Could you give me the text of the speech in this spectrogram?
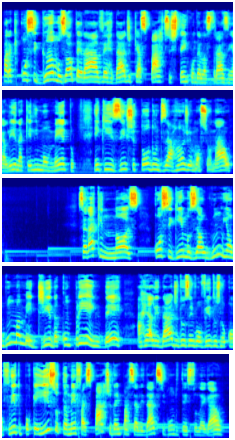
para que consigamos alterar a verdade que as partes têm quando elas trazem ali, naquele momento em que existe todo um desarranjo emocional? Será que nós conseguimos algum, em alguma medida compreender a realidade dos envolvidos no conflito, porque isso também faz parte da imparcialidade, segundo o texto legal?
